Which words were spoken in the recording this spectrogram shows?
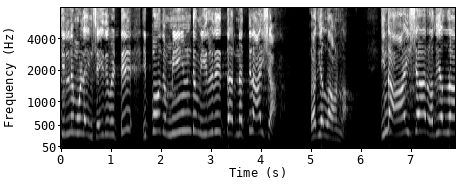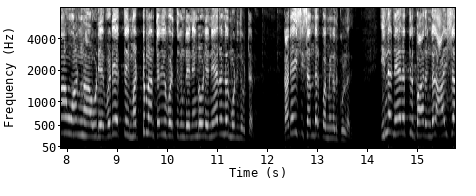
தில்லுமுள்ளையும் செய்துவிட்டு இப்போது மீண்டும் இறுதி தருணத்தில் ஆயிஷா ரதியல்லா அன்ஹா. இந்த ஆயிஷா ரதியல்லாஹு அன்ஹாவுடைய விடயத்தை மட்டும் நான் தெளிவுபடுத்துகின்றேன். எங்களுடைய நேரங்கள் முடிந்து விட்டன கடைசி சந்தர்ப்பம் எங்களுக்கு உள்ளது. இந்த நேரத்தில் பாருங்கள் ஆயிஷா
